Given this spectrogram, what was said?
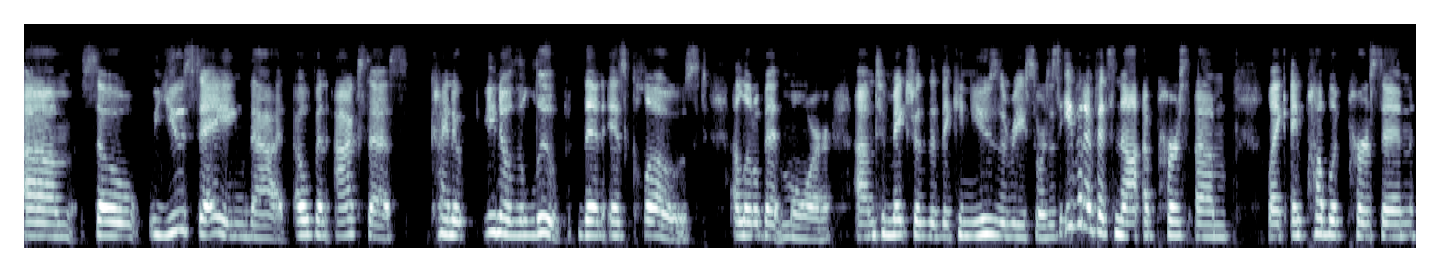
Um, so you saying that open access kind of, you know, the loop then is closed a little bit more um, to make sure that they can use the resources, even if it's not a person, um, like a public person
